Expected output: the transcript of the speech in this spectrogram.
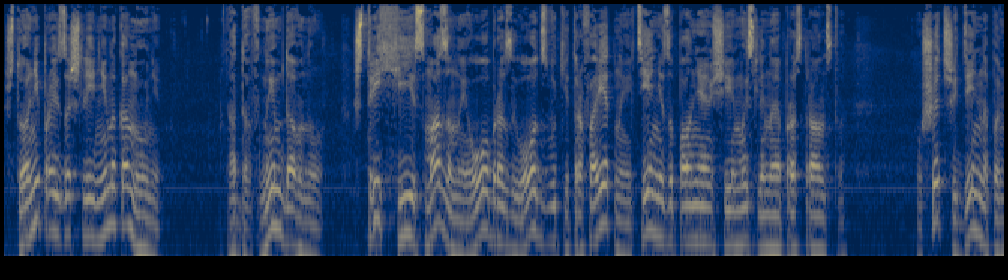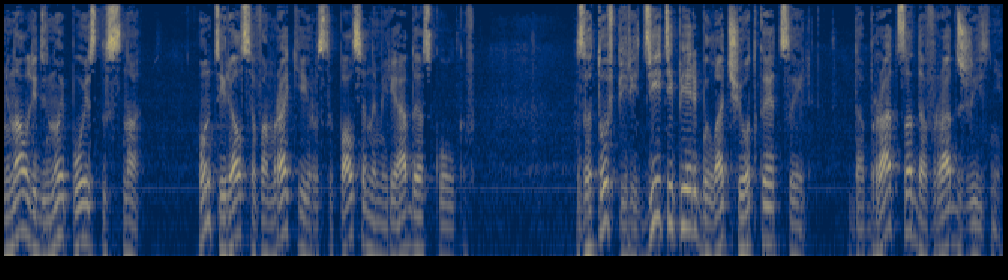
что они произошли не накануне, а давным-давно. Штрихи, смазанные образы, отзвуки, трафаретные тени, заполняющие мысленное пространство — Ушедший день напоминал ледяной поезд из сна. Он терялся во мраке и рассыпался на мириады осколков. Зато впереди теперь была четкая цель — добраться до врат жизни.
